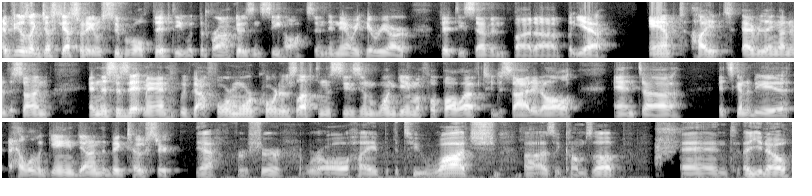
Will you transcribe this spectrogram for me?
It feels like just yesterday it was Super Bowl 50 with the Broncos and Seahawks, and, and now we here we are 57. But uh, but yeah, amped, hyped, everything under the sun. And this is it, man. We've got four more quarters left in the season, one game of football left to decide it all, and uh, it's going to be a, a hell of a game down in the big toaster. Yeah, for sure. We're all hype to watch uh, as it comes up. And uh, you know,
